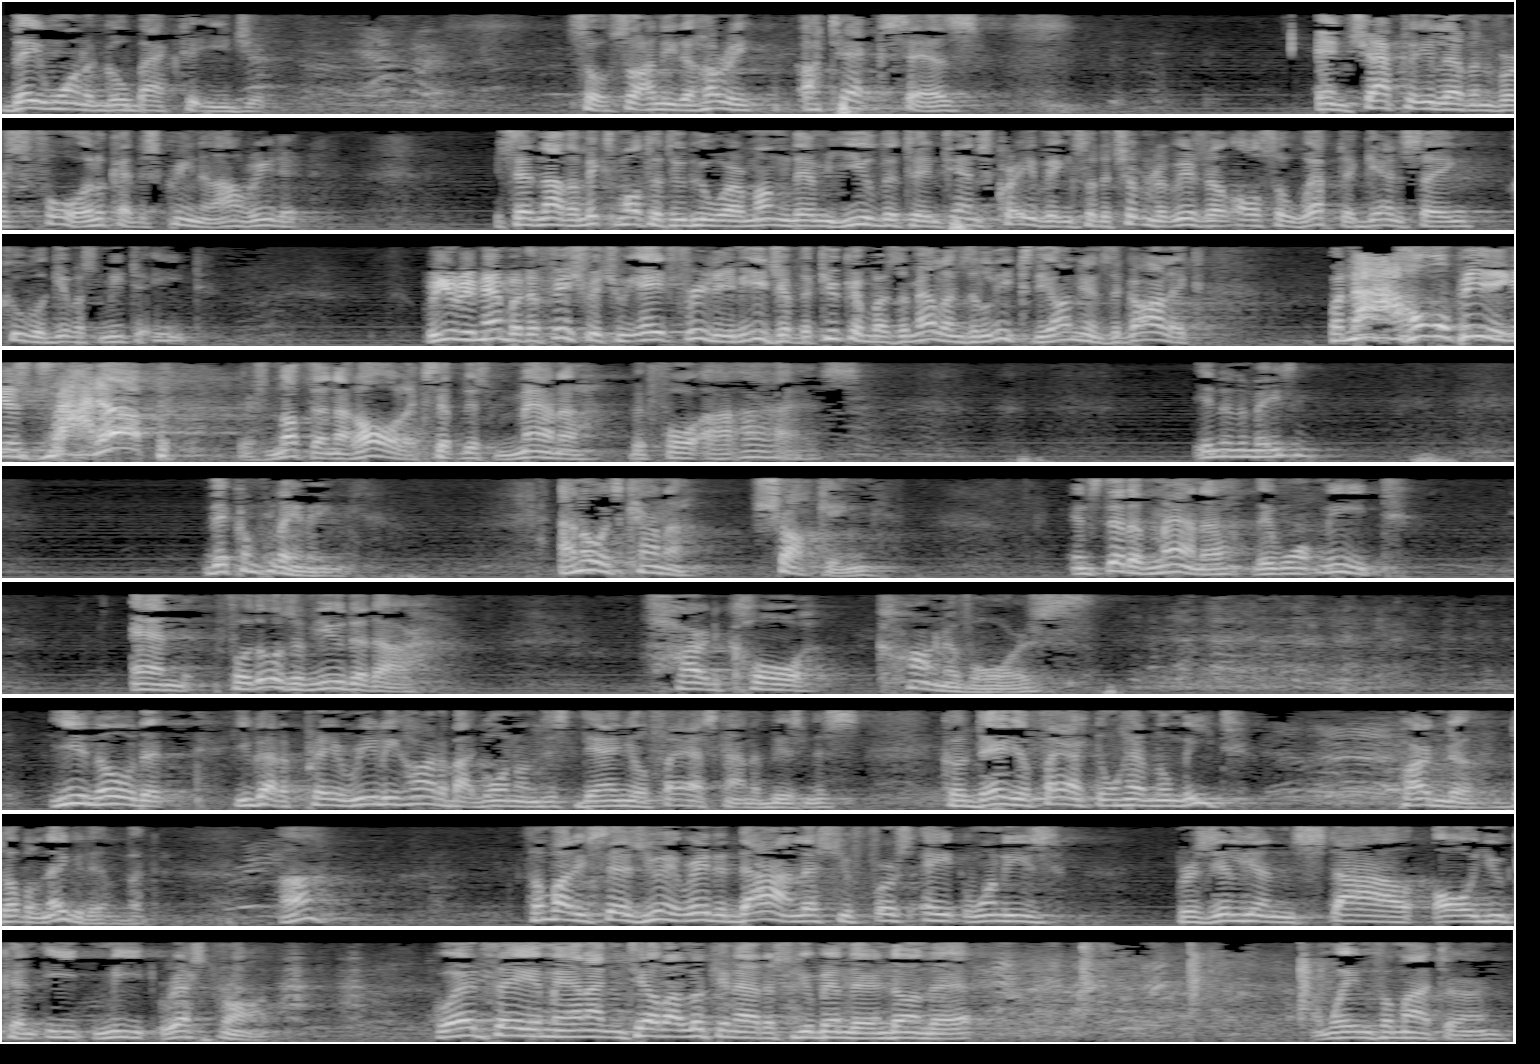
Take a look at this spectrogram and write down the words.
they want to go back to Egypt. So, so I need to hurry. Our text says in chapter 11, verse 4, look at the screen and I'll read it. It says, Now the mixed multitude who were among them yielded to intense craving, so the children of Israel also wept again, saying, Who will give us meat to eat? You remember the fish which we ate freely in Egypt, the cucumbers, the melons, the leeks, the onions, the garlic? But now our whole being is dried up. There's nothing at all except this manna before our eyes. Isn't it amazing? They're complaining. I know it's kind of shocking. Instead of manna, they want meat. And for those of you that are hardcore carnivores, you know that you got to pray really hard about going on this Daniel fast kind of business because Daniel fast don't have no meat. Pardon the double negative, but, huh? Somebody says you ain't ready to die unless you first ate one of these Brazilian style all you can eat meat restaurant. Go ahead and say amen. I can tell by looking at us you've been there and done that. I'm waiting for my turn.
